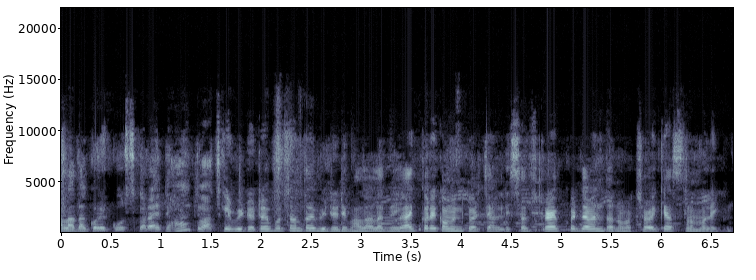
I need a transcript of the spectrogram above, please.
আলাদা করে কোর্স করাইতে হয়। তো আজকের ভিডিওটা পর্যন্ত ভিডিওটি ভালো লাগলে লাইক করে, কমেন্ট করে, চ্যানেলটি সাবস্ক্রাইব করে দেবেন। ধন্যবাদ সবাইকে। আসসালামু আলাইকুম।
